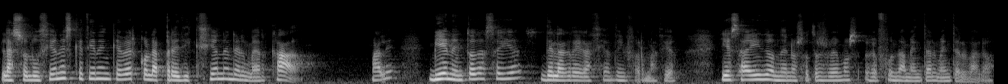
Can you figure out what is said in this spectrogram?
las soluciones que tienen que ver con la predicción en el mercado, ¿vale? vienen todas ellas de la agregación de información y es ahí donde nosotros vemos eh, fundamentalmente el valor.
